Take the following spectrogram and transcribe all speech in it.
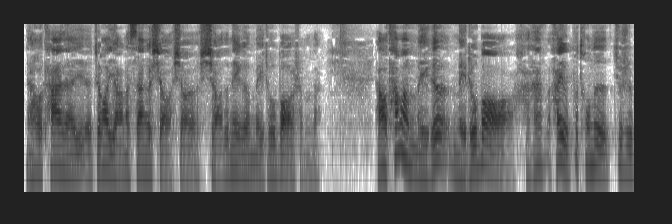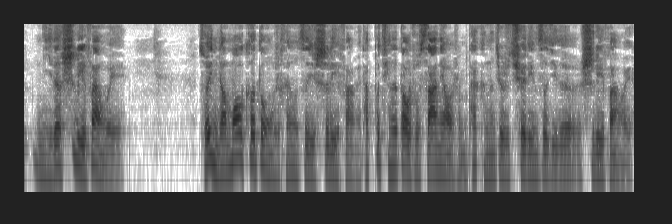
然后它呢正好养了三个小小小的那个美洲豹什么的。然后他们每个美洲豹还还还有不同的，就是你的势力范围，所以你知道，猫科动物是很有自己势力范围，它不停的到处撒尿什么，它可能就是确定自己的势力范围。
